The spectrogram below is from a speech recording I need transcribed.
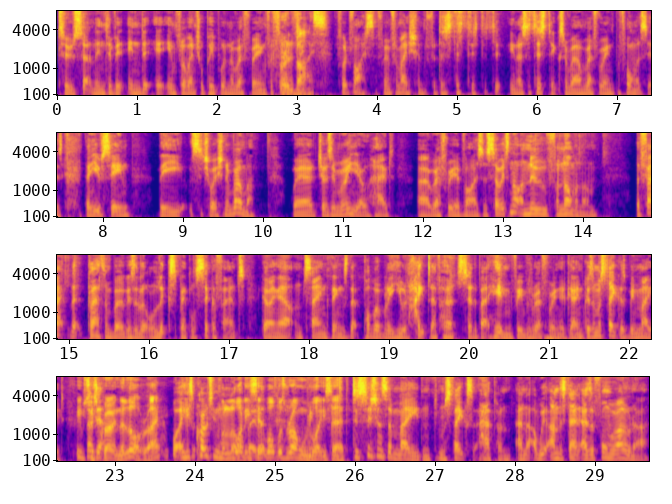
to certain influential people in the refereeing fraternity advice. for advice, for information, for statistics, you know, statistics around refereeing performances. Then you've seen the situation in Roma, where Jose Mourinho had uh, referee advisors. So it's not a new phenomenon. The fact that Clattenburg is a little lickspittle sycophant going out and saying things that probably he would hate to have heard said about him if he was refereeing a game because a mistake has been made. He was No just doubt- quoting the law, right? well, he's quoting the law. What he said- what was wrong with what he said? Decisions are made and mistakes happen, and we understand. As a former owner,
